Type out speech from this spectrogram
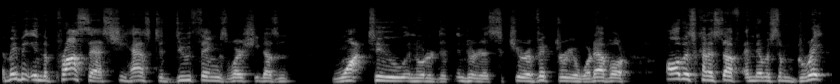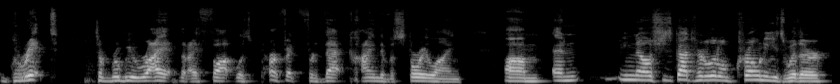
And maybe in the process, she has to do things where she doesn't want to in order to in order to secure a victory or whatever. All this kind of stuff, and there was some great grit to Ruby Riot that I thought was perfect for that kind of a storyline. Um, and you know, she's got her little cronies with her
